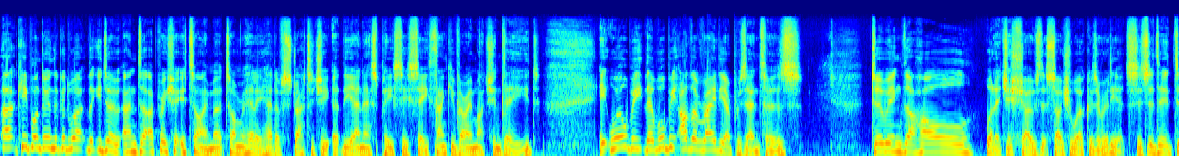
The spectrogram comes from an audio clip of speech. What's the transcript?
uh, keep on doing the good work that you do, and uh, I appreciate your time. Uh, Tom Rahilly, Head of Strategy at the NSPCC. Thank you very much indeed. It will be there will be other radio presenters doing the whole. Well, it just shows that social workers are idiots. It's, it's, it's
